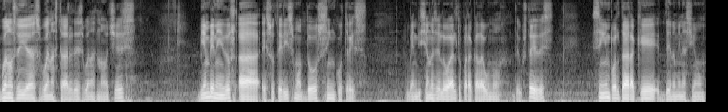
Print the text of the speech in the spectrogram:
Buenos días, buenas tardes, buenas noches. Bienvenidos a Esoterismo 253. Bendiciones de lo alto para cada uno de ustedes, sin importar a qué denominación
